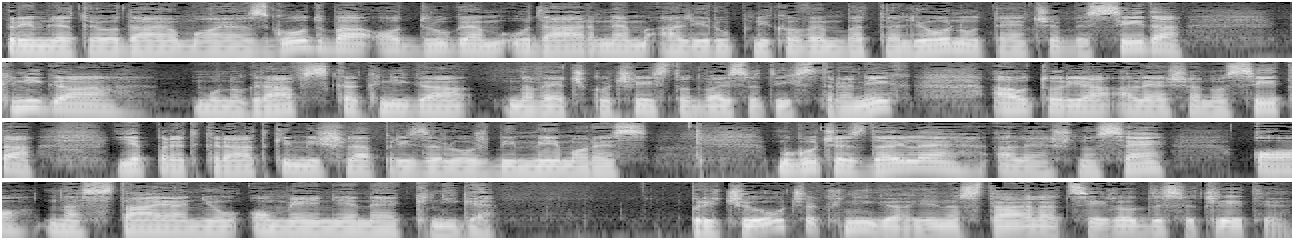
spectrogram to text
Spremljate oddajo Moja zgodba o drugem udarnem ali rupnikovem bataljonu teče beseda, knjiga, monografska knjiga na več kot 620 straneh, avtorja Aleša Noseta je pred kratkim išla pri založbi Memores. Mogoče zdaj le Aleš Nose o nastajanju omenjene knjige. Pričujoča knjiga je nastajala celo desetletje.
